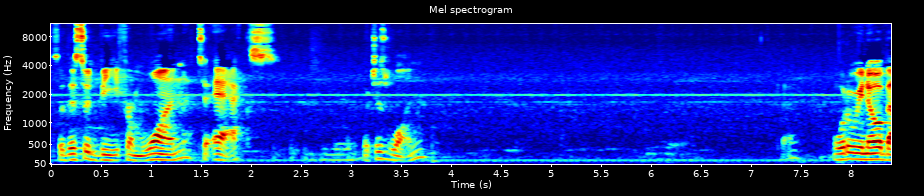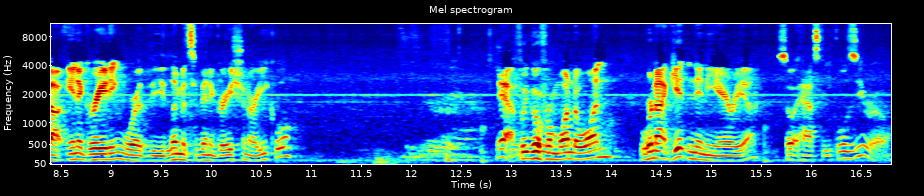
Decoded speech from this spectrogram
So this would be from 1 to x, which is 1. Okay. What do we know about integrating where the limits of integration are equal? Yeah, if we go from 1 to 1, we're not getting any area, so it has to equal 0.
